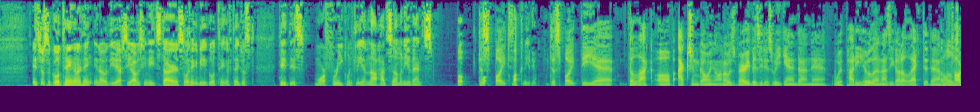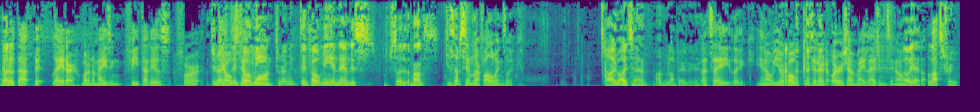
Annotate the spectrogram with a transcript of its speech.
it's just a good thing, and I think you know the UFC obviously needs stars, so I think it'd be a good thing if they just did this more frequently and not had so many events. But Despite what, what can you do? despite the uh, the lack of action going on, I was very busy this weekend and uh, with Paddy Holohan as he got elected, and Well talk about that bit later. What an amazing feat that is for the Do you reckon they vote me? one. Do you reckon they vote me and then this side of the pond? Just have similar followings, like I'd, I'd say I'm, I'm a lot bigger. Yeah. I'd say, like you know, you're both considered Irish MMA legends, you know. Oh yeah, that, that's true.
